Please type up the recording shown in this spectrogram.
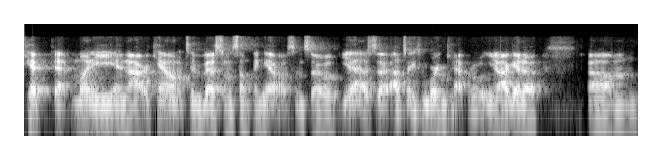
kept that money in our account to invest on something else. And so, yeah, so I'll take some working capital. You know, I got a um,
